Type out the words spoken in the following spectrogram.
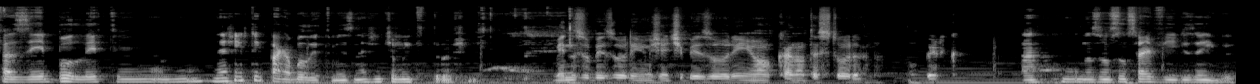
Fazer boleto. A gente tem que pagar boleto mesmo, né? A gente é muito trouxa. Menos o besourinho, gente. Besourinho, ó, o canal tá estourando. Não perca. Ah, nós vamos lançar vídeos ainda.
